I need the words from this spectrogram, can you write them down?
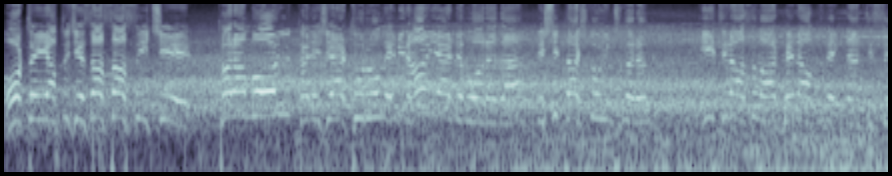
Ortayı yaptı ceza sahası içi. Karambol. Kaleci Ertuğrul. Emirhan yerde bu arada. Beşiktaşlı oyuncuların itirazı var. Penaltı beklentisi.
